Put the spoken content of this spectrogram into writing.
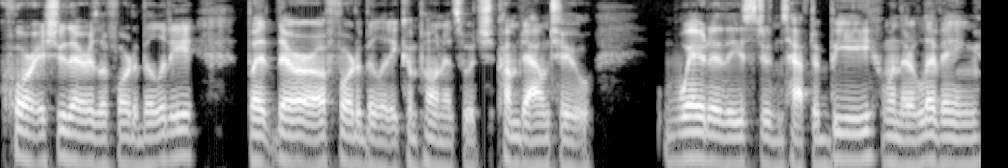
core issue there is affordability, but there are affordability components which come down to where do these students have to be when they're living?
